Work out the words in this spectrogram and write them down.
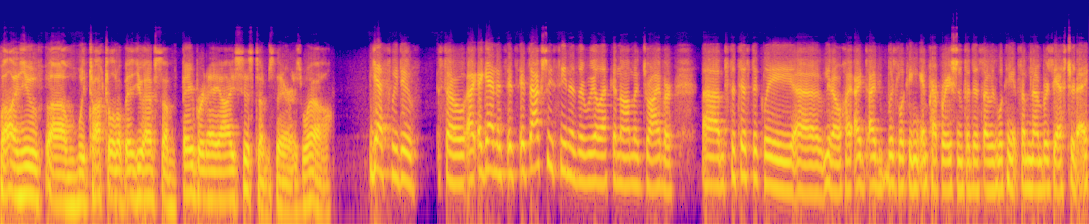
Well, and you, um, we talked a little bit. You have some favorite AI systems there as well. Yes, we do so again, it's, it's it's actually seen as a real economic driver. Um, statistically, uh, you know, I, I was looking in preparation for this. I was looking at some numbers yesterday.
